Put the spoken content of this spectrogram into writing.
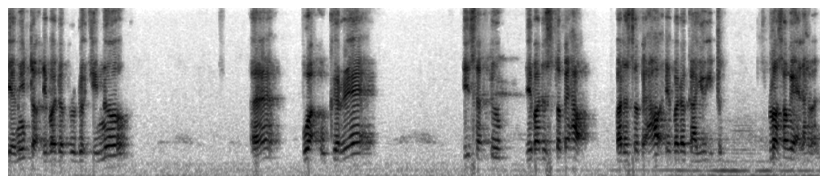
dia minta daripada penduduk Cina eh, buat ukiran di satu daripada satu pihak pada satu pihak daripada kayu itu. Sebelah sore lah man.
